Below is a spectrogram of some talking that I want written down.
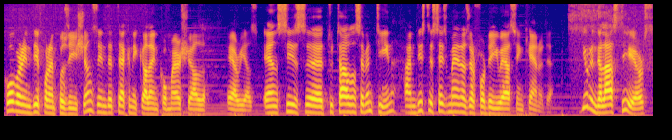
covering different positions in the technical and commercial areas. And since uh, 2017, I'm district sales manager for the US and Canada. During the last years,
